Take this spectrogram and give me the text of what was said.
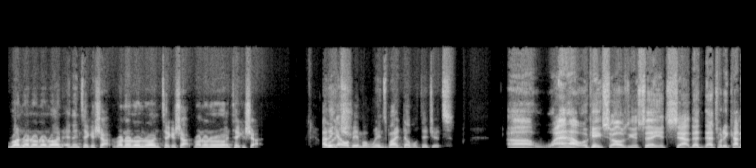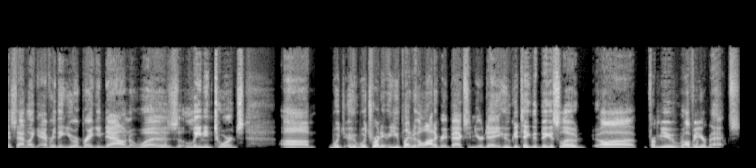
Run, run, run, run, run, and then take a shot. Run, run, run, run, take a shot. Run, run, run, run, take a shot. I think Which- Alabama wins by double digits. Uh wow. Okay, so I was gonna say it's that that's what it kind of sounded like. Everything you were breaking down was leaning towards. Um, which which running you played with a lot of great backs in your day. Who could take the biggest load uh from you off of your backs?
